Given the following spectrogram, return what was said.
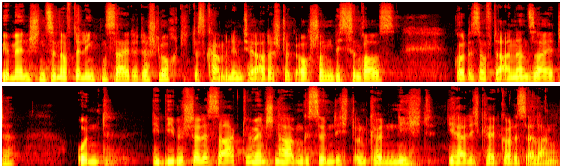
Wir Menschen sind auf der linken Seite der Schlucht. Das kam in dem Theaterstück auch schon ein bisschen raus. Gott ist auf der anderen Seite. Und die Bibelstelle sagt, wir Menschen haben gesündigt und können nicht die Herrlichkeit Gottes erlangen.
